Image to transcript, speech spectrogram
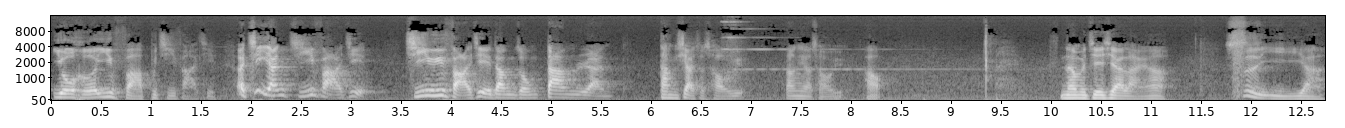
有何一法不及法界？啊，既然及法界，及于法界当中，当然当下就超越，当下超越。好，那么接下来啊，是以呀，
